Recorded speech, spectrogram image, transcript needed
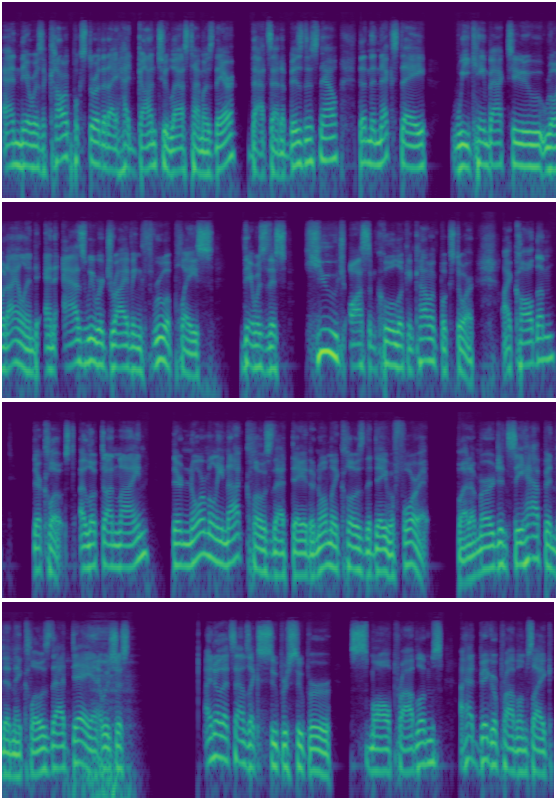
and there was a comic book store that I had gone to last time I was there. That's out of business now. Then the next day, we came back to Rhode Island, and as we were driving through a place, there was this huge, awesome, cool looking comic book store. I called them, they're closed. I looked online, they're normally not closed that day. They're normally closed the day before it, but emergency happened and they closed that day. And it was just, I know that sounds like super, super small problems. I had bigger problems like,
